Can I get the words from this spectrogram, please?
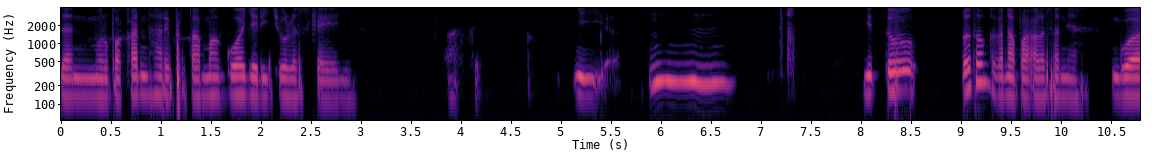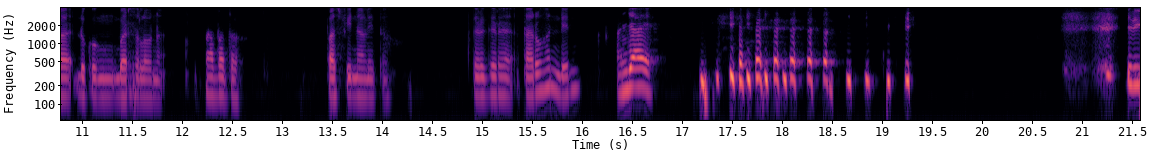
dan merupakan hari pertama gua jadi cules kayaknya. Asik. Iya. Hmm. Gitu. Lo tau gak kenapa alasannya? Gua dukung Barcelona Kenapa tuh? pas final itu. Gara-gara taruhan, Den. Anjay. Jadi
